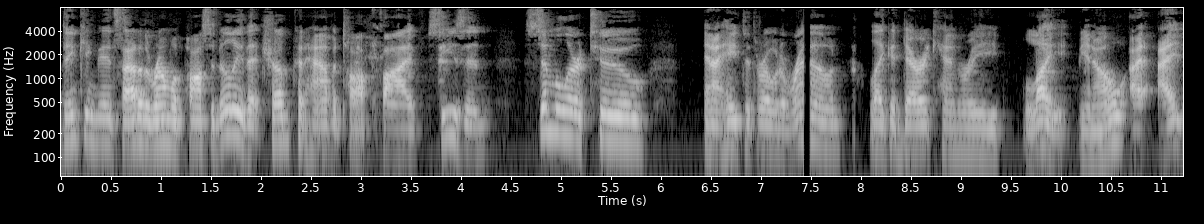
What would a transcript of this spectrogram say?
thinking it's out of the realm of possibility that Chubb could have a top five season, similar to, and I hate to throw it around, like a Derrick Henry light. You know, I, I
